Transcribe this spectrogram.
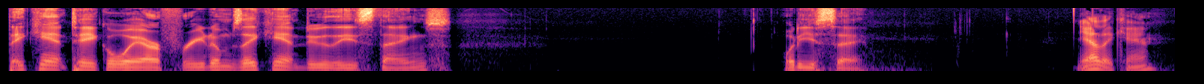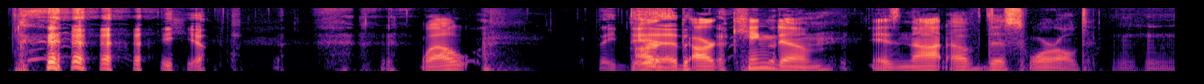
They can't take away our freedoms. They can't do these things." What do you say? Yeah, they can. yep, Well, they did. our kingdom is not of this world. hmm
